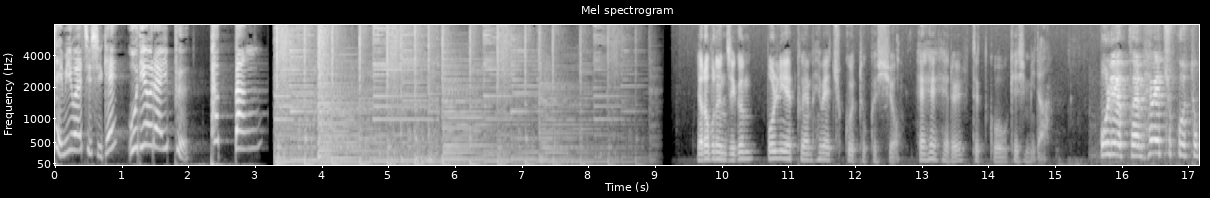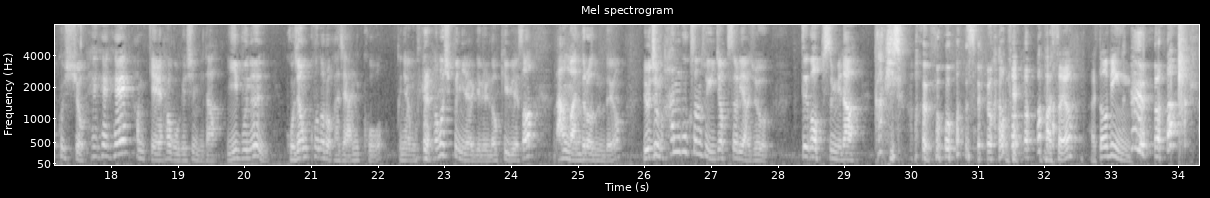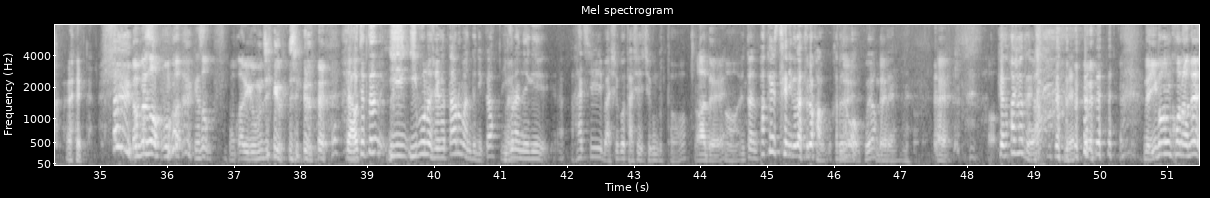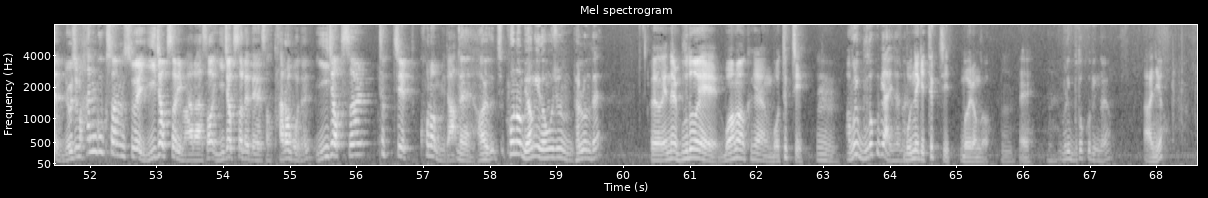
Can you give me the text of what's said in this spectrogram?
재미와 지식의 오디오 라이프 팟빵 여러분은 지금 볼리 FM 해외 축구 토크쇼 해해해를 듣고 계십니다. 볼리 FM 해외 축구 토크쇼 해해해 함께 하고 계십니다. 2부는 고정 코너로 가지 않고 그냥 오늘 하고 싶은 이야기를 넣기 위해서 막 만들었는데요. 요즘 한국 선수 이적설이 아주 뜨겁습니다. 가기 전, 뭐 하세요? 봤어요? 아, 더빙. 옆에서 뭔가 계속 뭔가 이게 움직이고 계시길래. 자, 어쨌든 이 이분은 저희가 따로 만드니까 이분한 얘기 하지 마시고 다시 지금부터 아, 네. 어, 일단 팟캐스트니까 다 들어가도 가도 네. 상관없고요. 네. 네. 네. 계속 하셔도 돼요. 네, 이번 코너는 요즘 한국 선수의 이적설이 많아서 이적설에 대해서 다뤄보는 이적설 특집 코너입니다. 네. 아, 코너 명이 너무 좀 별론데? 그 옛날 무도에 뭐 하면 그냥 뭐 특집, 음. 아, 우리 무도급이 아니잖아. 모내기 특집, 뭐 이런 거. 음. 네. 우리 무도급인가요? 아니요?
